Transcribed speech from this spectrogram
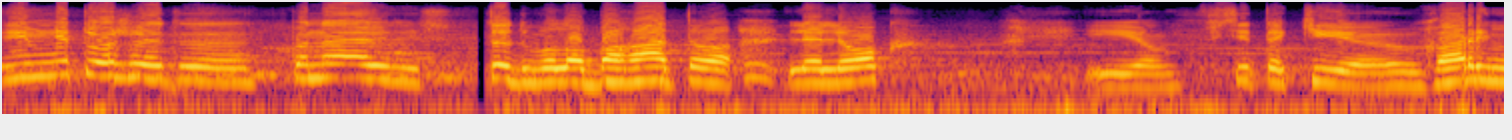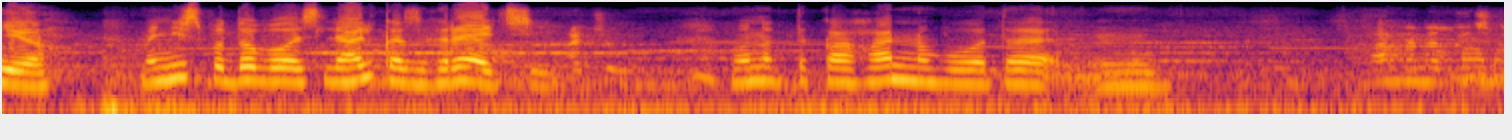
И мне тоже это понравились. Тут було багато ляльок і всі такі гарні. Мені сподобалась лялька з Греції. А чому? Вона така гарна була та Гарна наличка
